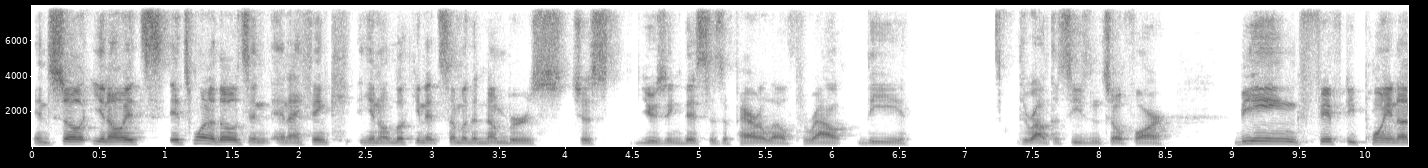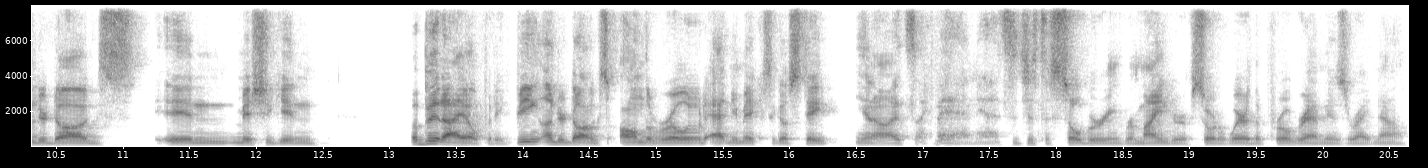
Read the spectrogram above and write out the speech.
And so you know it's it's one of those, and and I think you know looking at some of the numbers, just using this as a parallel throughout the throughout the season so far, being 50 point underdogs in Michigan a bit eye-opening. Being underdogs on the road at New Mexico State, you know, it's like, man, yeah, it's just a sobering reminder of sort of where the program is right now.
